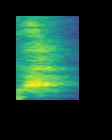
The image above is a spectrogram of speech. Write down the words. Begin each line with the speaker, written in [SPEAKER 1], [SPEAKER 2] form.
[SPEAKER 1] you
